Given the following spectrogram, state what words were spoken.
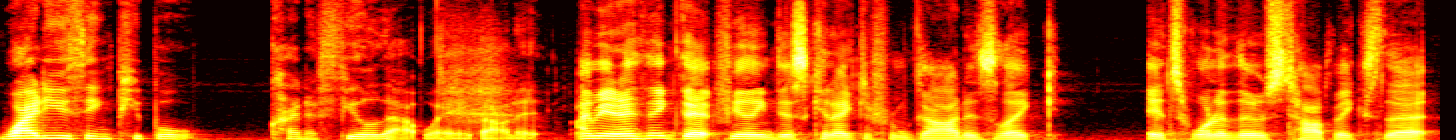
why do you think people kind of feel that way about it? I mean, I think that feeling disconnected from God is like it's one of those topics that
